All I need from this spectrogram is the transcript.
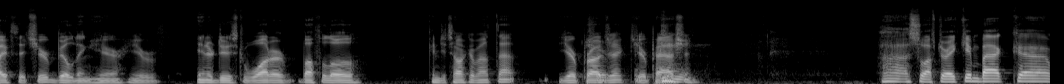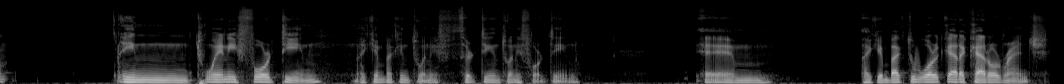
life that you're building here. You've introduced water buffalo. Can you talk about that? Your project, your passion. Uh, so after I came back uh, in 2014, I came back in 2013, 2014. Um, I came back to work at a cattle ranch,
